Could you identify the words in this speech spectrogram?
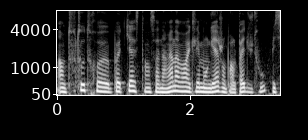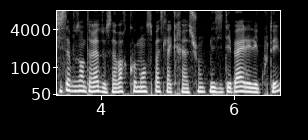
un tout autre podcast Hein, ça n'a rien à voir avec les mangas, j'en parle pas du tout. Mais si ça vous intéresse de savoir comment se passe la création, n'hésitez pas à aller l'écouter.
